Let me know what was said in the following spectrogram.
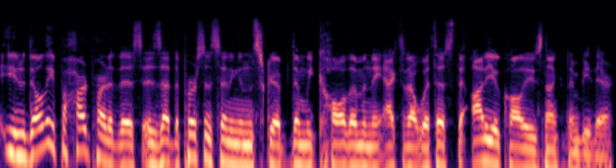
you know the only hard part of this is that the person sending in the script then we call them and they act it out with us the audio quality is not going to be there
